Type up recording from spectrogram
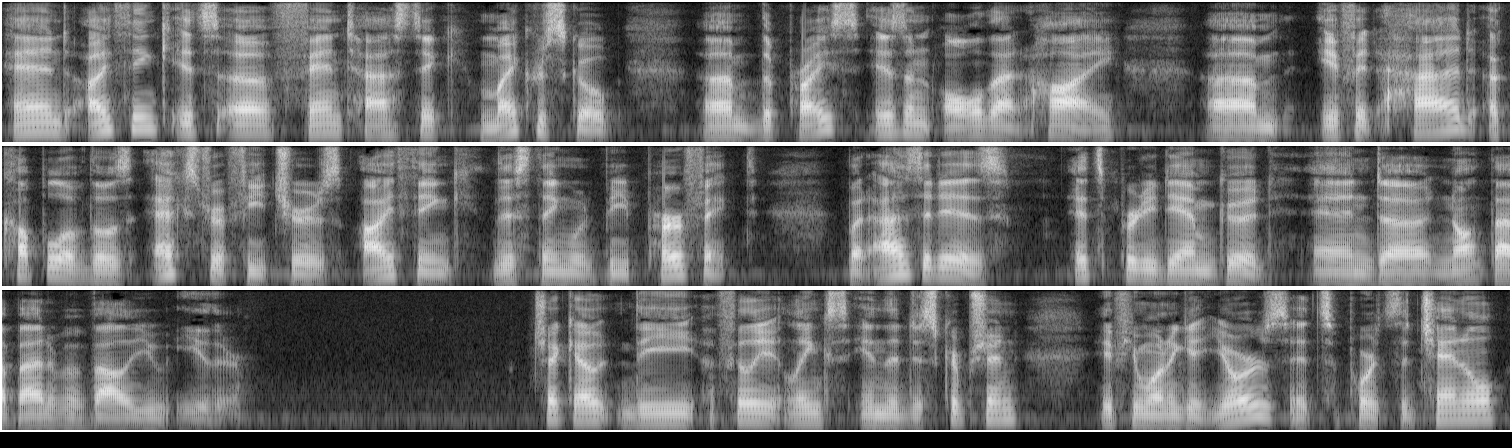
and I think it's a fantastic microscope. Um, the price isn't all that high. Um, if it had a couple of those extra features, I think this thing would be perfect. But as it is, it's pretty damn good, and uh, not that bad of a value either. Check out the affiliate links in the description if you want to get yours. It supports the channel,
